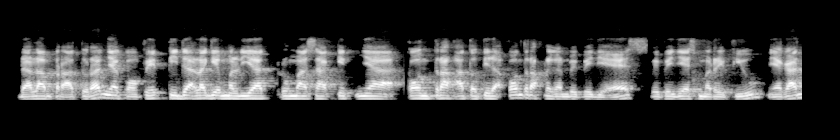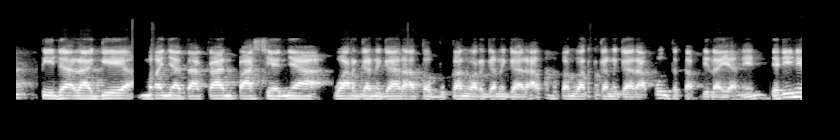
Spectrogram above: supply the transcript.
dalam peraturannya COVID tidak lagi melihat rumah sakitnya kontrak atau tidak kontrak dengan BPJS, BPJS mereview, ya kan? Tidak lagi menyatakan pasiennya warga negara atau bukan warga negara, bukan warga negara pun tetap dilayanin. Jadi ini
